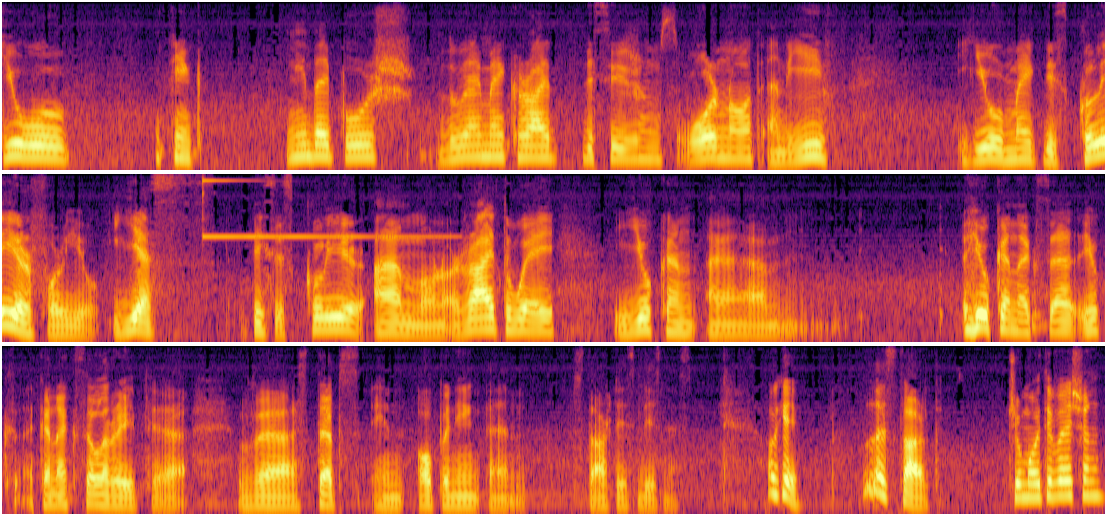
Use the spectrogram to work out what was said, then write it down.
you will think need I push? Do I make right decisions or not? And if you make this clear for you yes this is clear I'm on a right way you can um, you can accel you can accelerate uh, the steps in opening and start this business. Okay let's start. To motivation.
